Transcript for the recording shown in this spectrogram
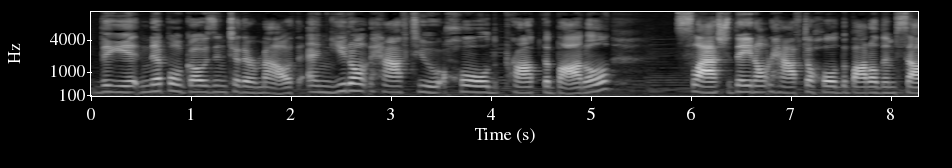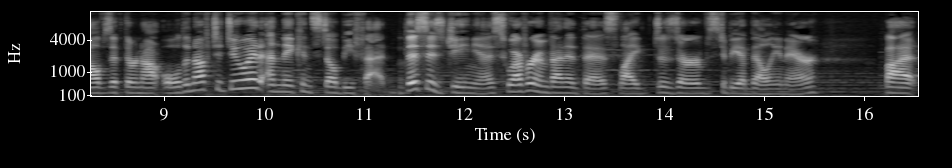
the nipple goes into their mouth and you don't have to hold prop the bottle slash they don't have to hold the bottle themselves if they're not old enough to do it and they can still be fed this is genius whoever invented this like deserves to be a billionaire but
